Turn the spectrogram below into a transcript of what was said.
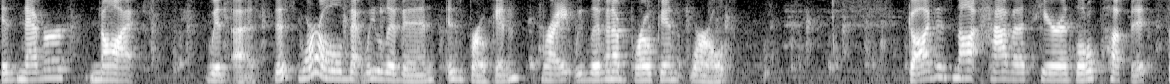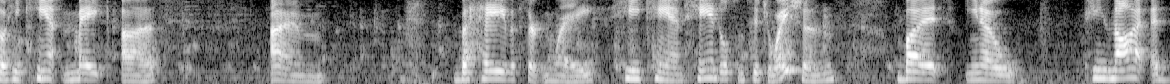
is never not with us. This world that we live in is broken, right? We live in a broken world. God does not have us here as little puppets, so he can't make us um, behave a certain way. He can handle some situations, but, you know, he's not a,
